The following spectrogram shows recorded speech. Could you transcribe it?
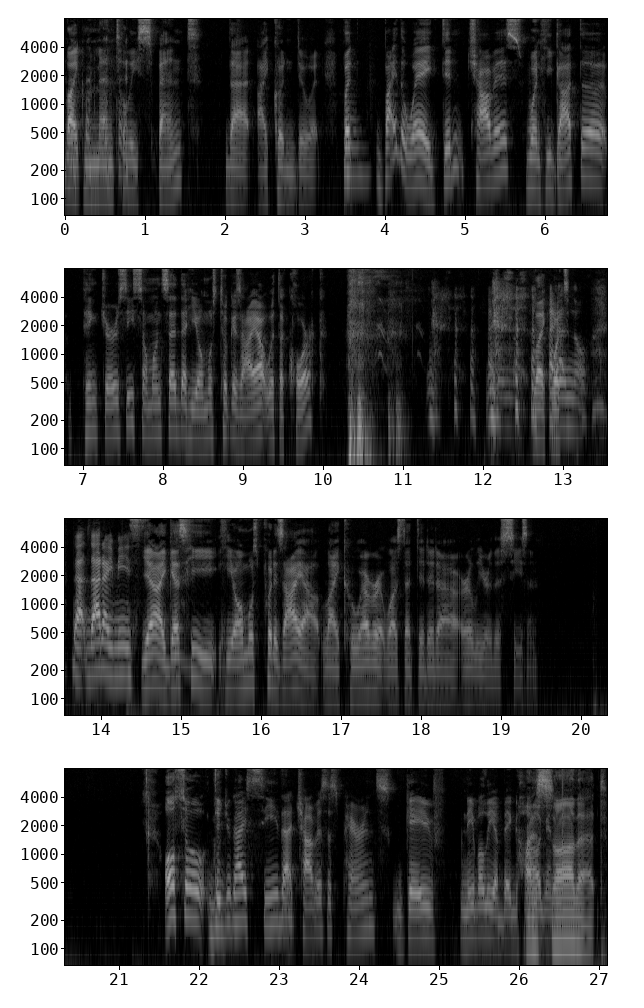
like mentally spent that I couldn't do it. But by the way, didn't Chavez when he got the pink jersey, someone said that he almost took his eye out with a cork? like what? I don't know that that I missed. yeah, I guess he he almost put his eye out like whoever it was that did it uh, earlier this season. Also, did you guys see that Chavez's parents gave Nibali a big hug? I and- saw that.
